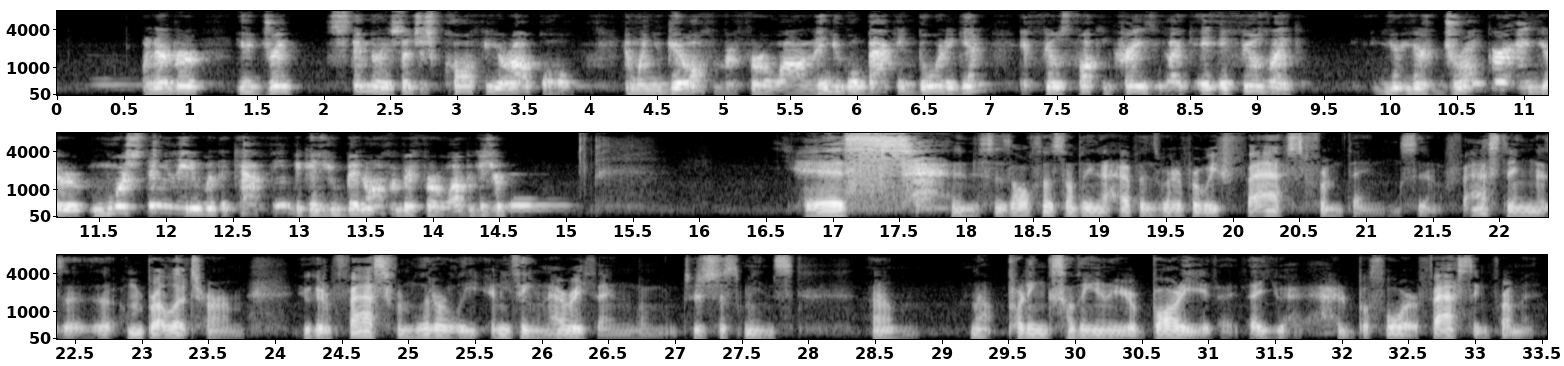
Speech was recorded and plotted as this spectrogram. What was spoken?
Whenever you drink stimulants such as coffee or alcohol, and when you get off of it for a while and then you go back and do it again, it feels fucking crazy. Like it, it feels like you're, you're drunker and you're more stimulated with the caffeine because you've been off of it for a while because you're. Yes, and this is also something that happens whenever we fast from things. You know, fasting is an umbrella term. You can fast from literally anything and everything. It just means um, not putting something into your body that, that you had before, fasting from it.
